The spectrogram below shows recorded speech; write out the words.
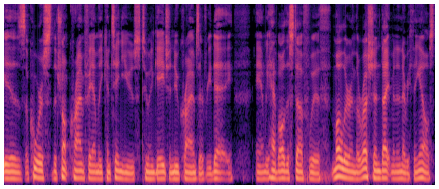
is, of course, the Trump crime family continues to engage in new crimes every day. and we have all this stuff with Mueller and the Russia indictment and everything else.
